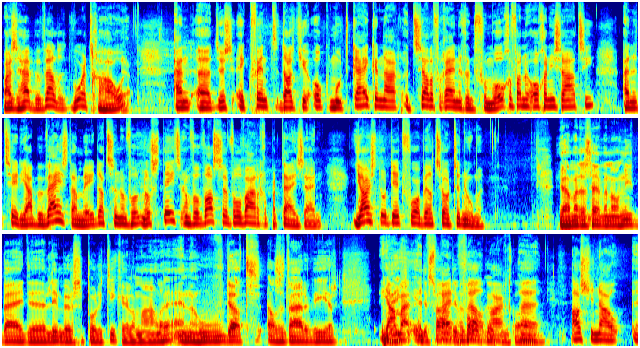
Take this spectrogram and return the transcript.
Maar ze hebben wel het woord gehouden. En eh, dus ik vind dat je ook moet kijken naar het zelfreinigend vermogen van een organisatie. En het CDA bewijst daarmee dat ze een, nog steeds een volwassen, volwaardige partij zijn. Juist door dit voorbeeld zo te noemen. Ja, maar dan zijn we nog niet bij de Limburgse politiek helemaal. Hè? En hoe dat, als het ware, weer Ja, maar in de het vaart spijt der me wel. volken Maar eh, als je nou eh,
